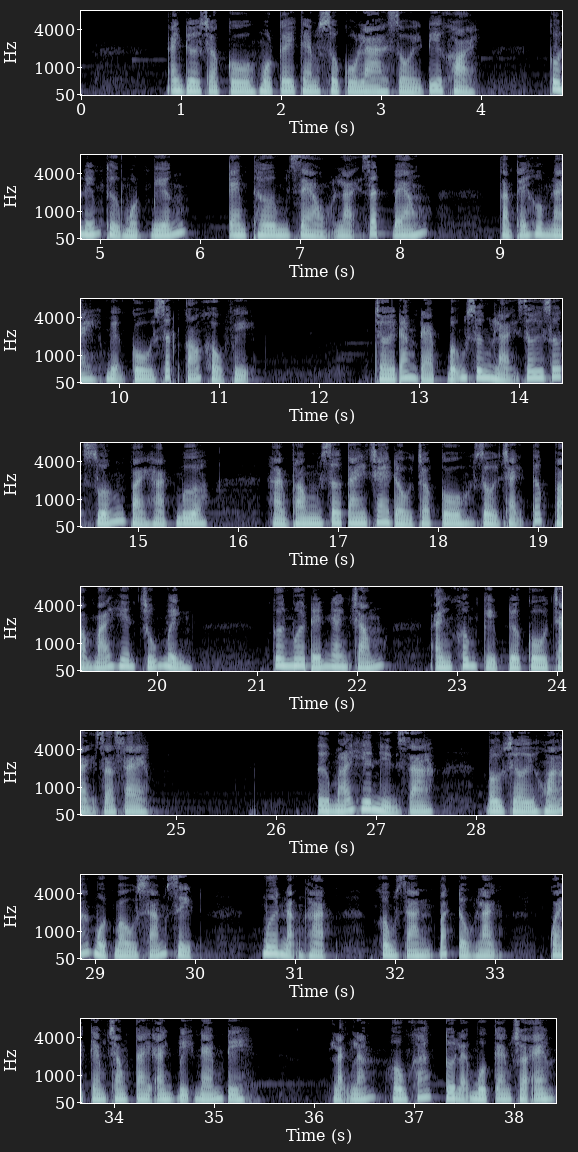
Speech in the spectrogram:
Anh đưa cho cô một cây kem sô-cô-la rồi đi khỏi. Cô nếm thử một miếng, kem thơm dẻo lại rất béo. Cảm thấy hôm nay miệng cô rất có khẩu vị. Trời đang đẹp bỗng dưng lại rơi rớt xuống vài hạt mưa. Hàn Phong giơ tay che đầu cho cô rồi chạy tấp vào mái hiên chú mình. Cơn mưa đến nhanh chóng, anh không kịp đưa cô chạy ra xe. Từ mái hiên nhìn ra, bầu trời hóa một màu xám xịt, mưa nặng hạt, không gian bắt đầu lạnh, que kem trong tay anh bị ném đi. Lạnh lắm, hôm khác tôi lại mua kem cho em.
